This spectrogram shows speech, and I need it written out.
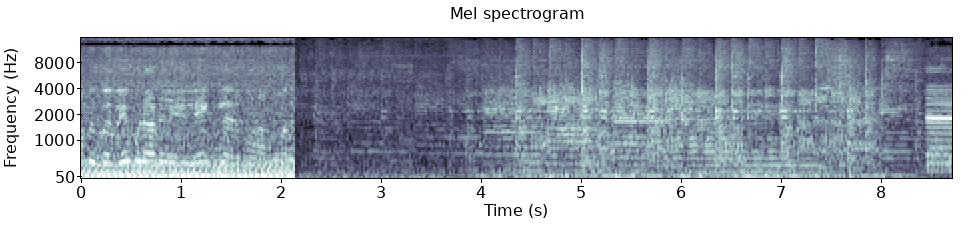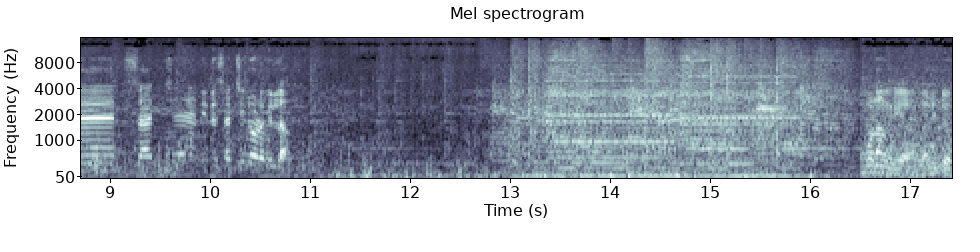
பச்சைக்கிளி நம்ம வேம்புநாடு லேக்ல இருக்கோம் நம்ம வந்து. சச்சின் இது சச்சினோட வில்லா போலாங்கிறியா வலிட்டு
